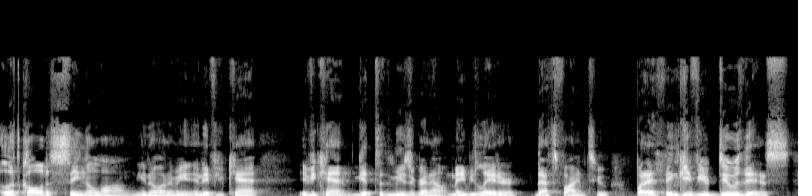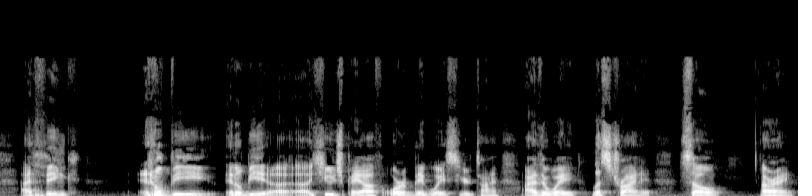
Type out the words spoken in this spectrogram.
Let's call it a sing along. You know what I mean? And if you can't, if you can't get to the music right now, maybe later, that's fine too. But I think if you do this, I think it'll be it'll be a, a, huge payoff or a big waste of your time. Either way, let's try it. So, all right,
